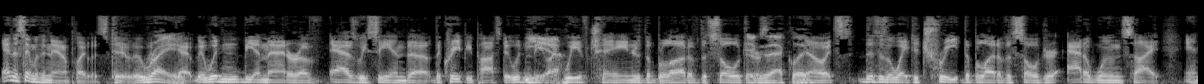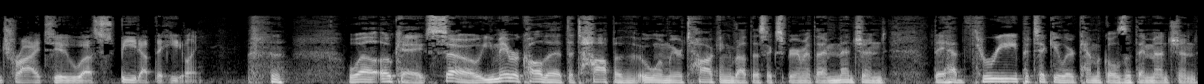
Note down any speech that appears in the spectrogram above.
And the same with the nanoplatelets too. It would, Right. Yeah, it wouldn't be a matter of as we see in the the creepy pasta. It wouldn't be Yeah. like we've changed the blood of the soldier. Exactly. No, it's this is a way to treat the blood of a soldier at a wound site and try to uh, speed up the healing. Well, okay. So you may recall that at the top of when we were talking about this experiment, that I mentioned they had three particular chemicals that they mentioned.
